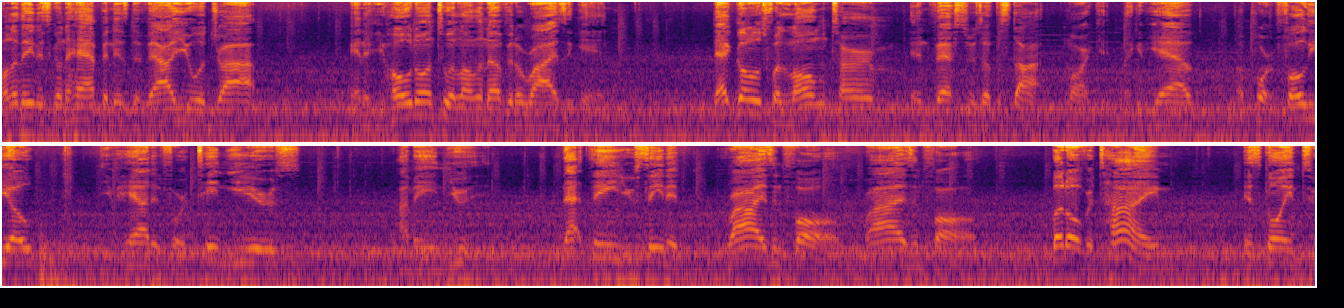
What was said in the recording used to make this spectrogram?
only thing that's going to happen is the value will drop. And if you hold on to it long enough, it'll rise again. That goes for long term investors of the stock market. Like if you have a portfolio, you've had it for 10 years. I mean, you that thing you've seen it rise and fall, rise and fall. But over time, it's going to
